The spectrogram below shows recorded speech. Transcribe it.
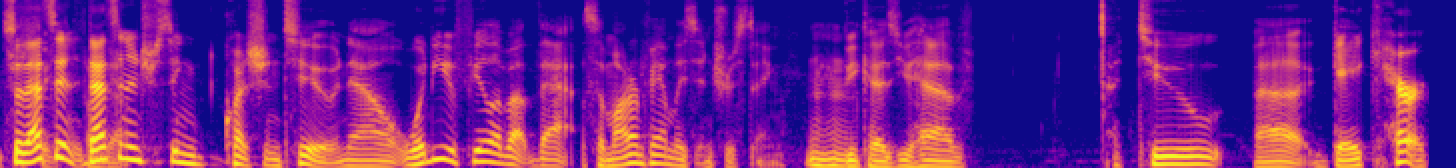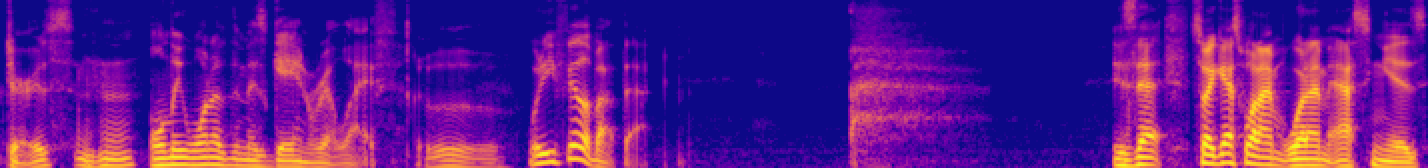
So that's an, that's an interesting question too. Now, what do you feel about that? So Modern Family is interesting Mm-hmm. because you have two uh, gay characters. Mm-hmm. Only one of them is gay in real life. Ooh. What do you feel about that? Is that so? I guess what I'm what I'm asking is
